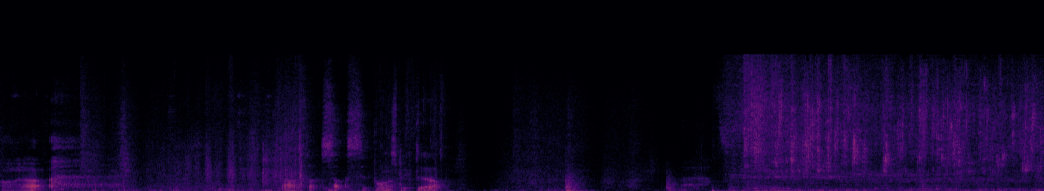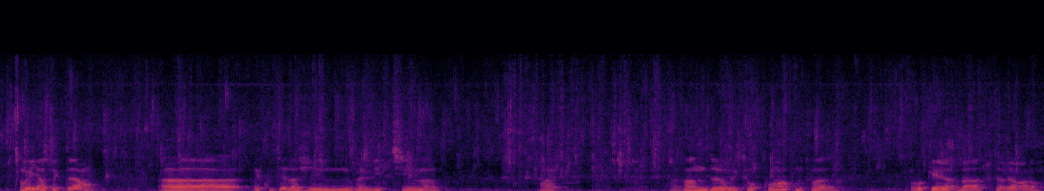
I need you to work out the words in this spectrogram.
Voilà. Ah, ça, ça c'est pour l'inspecteur. Oui, inspecteur. Euh, écoutez, là j'ai une nouvelle victime. Ouais. 22 rue Tourcoing à Pontoise. Ok, bah tout à l'heure alors.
